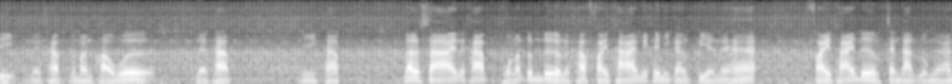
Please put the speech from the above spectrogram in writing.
ตินะครับน้ำมันพาวเวอร์นะครับนี่ครับด้านซ้ายนะครับหัวน็อตเดิมๆนะครับ ไฟท้ายไม่เคยมีการเปลี่ยนนะฮะไฟท้ายเดิมสแตนดาร์ดโรงงาน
